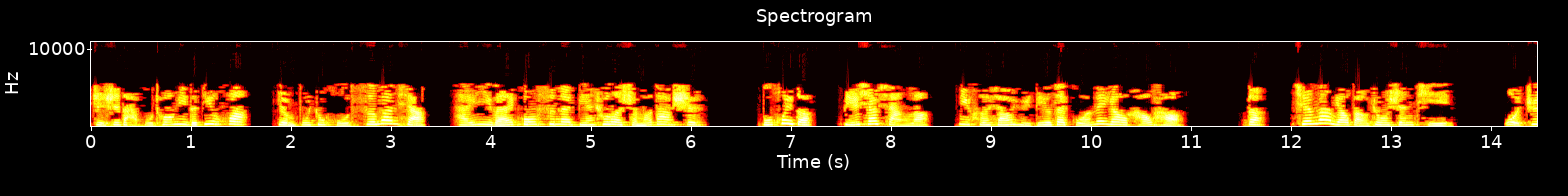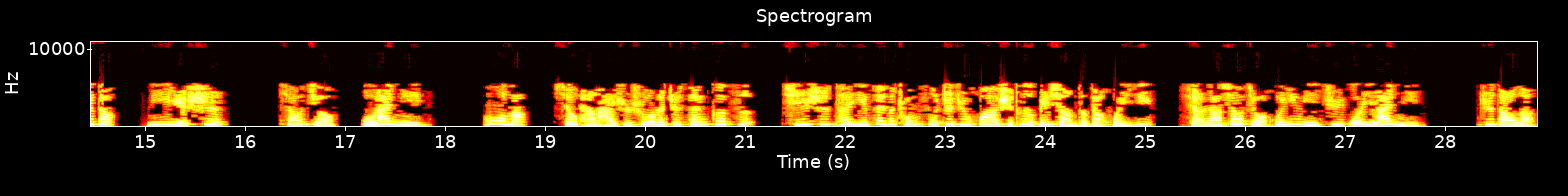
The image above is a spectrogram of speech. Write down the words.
只是打不通你的电话，忍不住胡思乱想，还以为公司那边出了什么大事。不会的，别瞎想了。你和小雨爹在国内要好好的，千万要保重身体。我知道，你也是。小九，我爱你。末了，萧唐还是说了这三个字。其实他一再的重复这句话，是特别想得到回应。想让萧九回应一句“我也爱你”，知道了，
